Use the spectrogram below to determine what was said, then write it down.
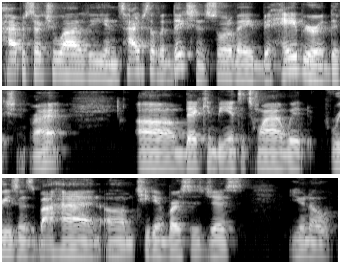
hypersexuality and types of addiction, sort of a behavior addiction, right? Um, that can be intertwined with reasons behind um, cheating versus just, you know,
